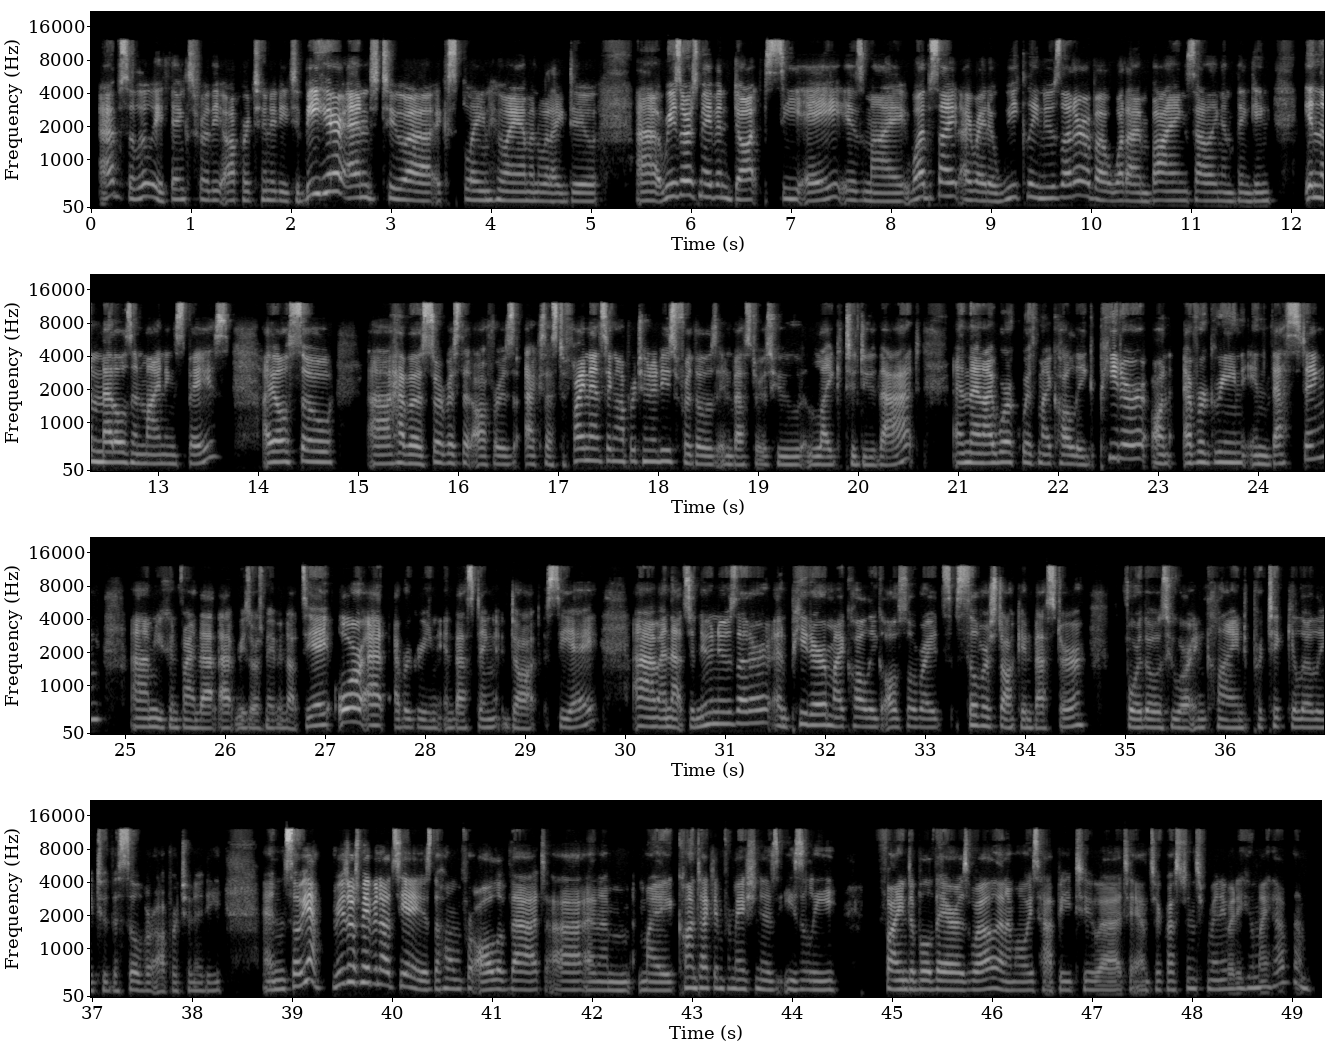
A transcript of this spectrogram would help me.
Absolutely. Thanks for the opportunity to be here and to uh, explain who I am and what I do. Uh, resourcemaven.ca is my website. I write a weekly newsletter about what I'm buying, selling, and thinking in the metals and mining space. I also uh, have a service that offers access to financing opportunities for those investors who like to do that. And then I work with my colleague Peter on Evergreen Investing. Um, you can find that at resourcemaven.ca or at evergreeninvesting.ca. Um, and that's a new newsletter. And Peter, my colleague, also writes Silver Stock Investor for those who are inclined particularly to the silver opportunity. And so, yeah, resourcemaven.ca is the home for all of that. Uh, and I'm, my contact information is easily findable there as well. And I'm always happy to uh, to answer questions from anybody who might have them.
